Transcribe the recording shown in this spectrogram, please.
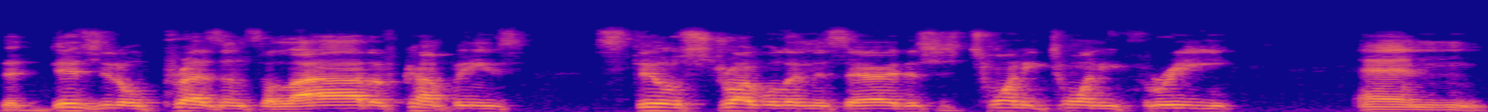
the digital presence. A lot of companies still struggle in this area. This is 2023, and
